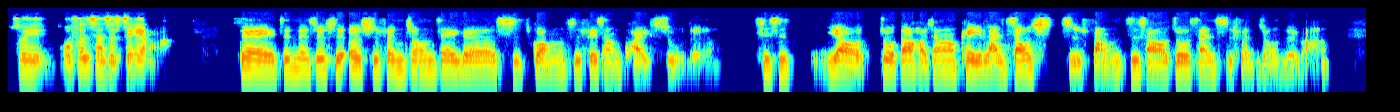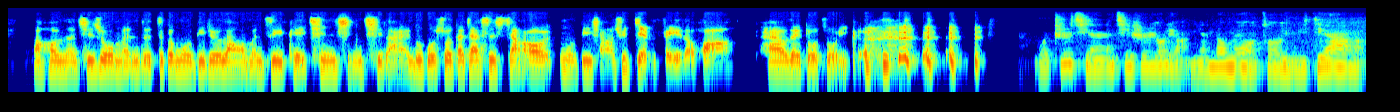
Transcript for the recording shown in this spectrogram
所以我分享是这样嘛。对，真的就是二十分钟，这个时光是非常快速的。其实要做到好像可以燃烧脂肪，至少要做三十分钟，对吧？然后呢，其实我们的这个目的就让我们自己可以清醒起来。如果说大家是想要目的想要去减肥的话，还要再多做一个。我之前其实有两年都没有做瑜伽了，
